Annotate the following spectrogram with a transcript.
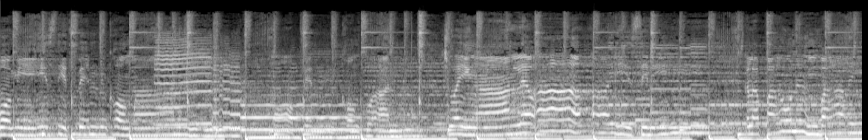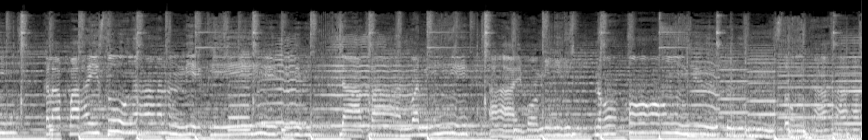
บ่มีสิทธิ์เป็นของมันมอบเป็นของขวัญช่วยงาน แล้วอายสินกระเป๋าหนึ่งใบ กลับไปสู้งานอีกที จากบ้านวันนี้อายบ่มีน้องยืนส่งทาง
